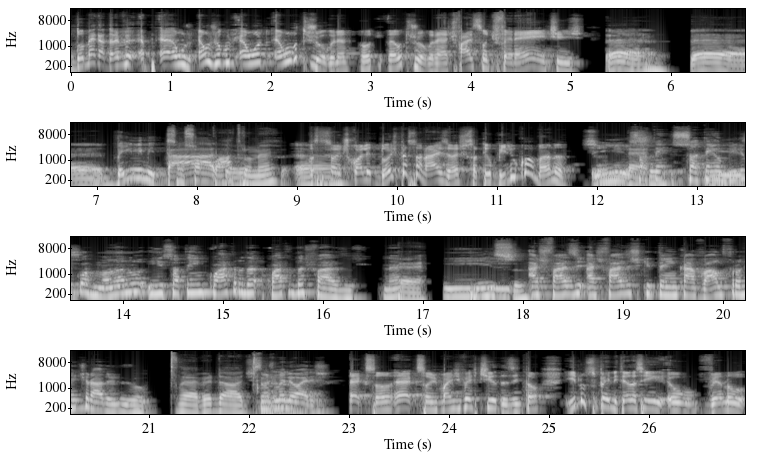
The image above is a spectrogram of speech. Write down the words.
do Mega Drive é, é um, é um jogo, é um, outro, é um outro jogo, né? É outro, é outro jogo, né? As fases são diferentes. É, é, bem limitado. São só quatro, né? Você só escolhe dois personagens, eu acho. Só tem o Billy e o Comando. Isso. Só tem, só tem o Billy Isso. Cormano e só tem quatro, da- quatro das fases, né? É, E Isso. As, fases, as fases que tem cavalo foram retiradas do jogo. é verdade. São as É. melhores. É, que são, é, que são as mais divertidas. Então, e no Super Nintendo, assim, eu vendo.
